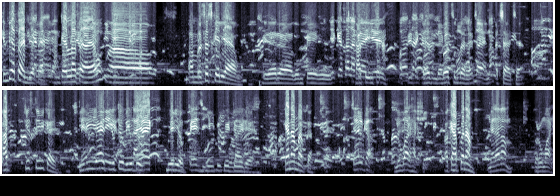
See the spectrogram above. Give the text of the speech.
Hindi आता है हिंदी आता है हम केरला से आया हूँ हम रिसर्च के लिए आया हूँ इधर घूम के वो ये कैसा लग रहा है बहुत सुंदर बहुत सुंदर है अच्छा है ना अच्छा अच्छा आप किस टीवी का है टीवी या YouTube YouTube video page YouTube पे यूट्यूब वीडियो क्या नाम है आपका चैनल का नुबार हाशी ओके आपका नाम मेरा नाम रोमान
